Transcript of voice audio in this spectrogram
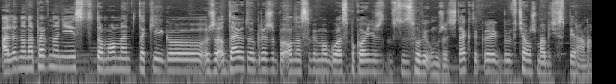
ale no na pewno nie jest to moment takiego, że oddają tę grę, żeby ona sobie mogła spokojnie, w cudzysłowie, umrzeć, tak? Tylko jakby wciąż ma być wspierana.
